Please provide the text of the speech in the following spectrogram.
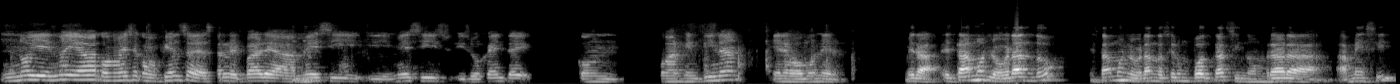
no, no llegaba con esa confianza de hacerle pare a Messi y Messi y su gente con, con Argentina en la bombonera. Mira, estábamos logrando, estábamos logrando hacer un podcast sin nombrar a, a Messi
